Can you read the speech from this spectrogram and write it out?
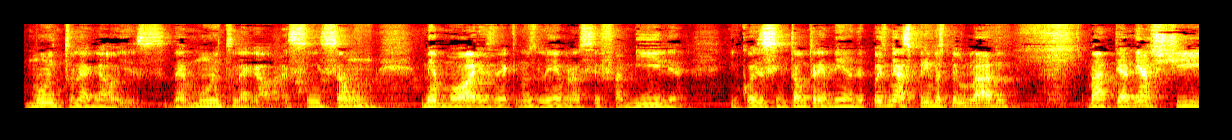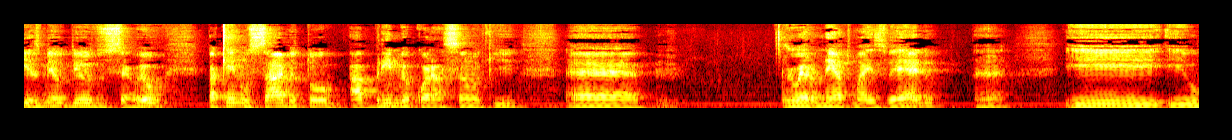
Muito legal isso, né? Muito legal. Assim, são memórias, né, que nos lembram a ser família, em coisas assim tão tremendas. Depois minhas primas pelo lado materno, minhas tias, meu Deus do céu. Eu para quem não sabe, eu estou abrindo meu coração aqui. É, eu era o neto mais velho, né? E, e o,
